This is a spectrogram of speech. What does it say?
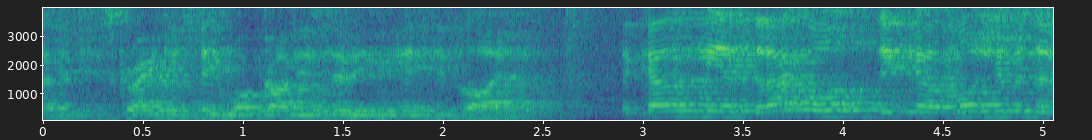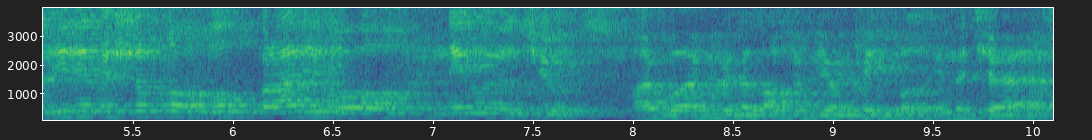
and it is great to see what God is doing in his life. Така да ни е драго дека можеме да видиме што тоа Бог прави во неговиот живот. I work with a lot of young people in the church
